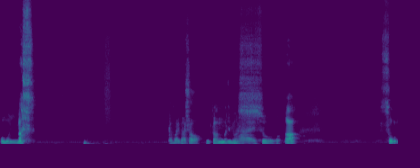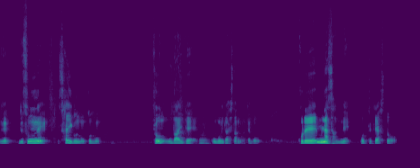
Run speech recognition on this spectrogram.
思います。頑張りましょ頑張りましょう。あ、そうね。で、そのね、最後のこの、今日のお題でうん思い出したんだけど、これ皆さんね、ポッドキャスト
